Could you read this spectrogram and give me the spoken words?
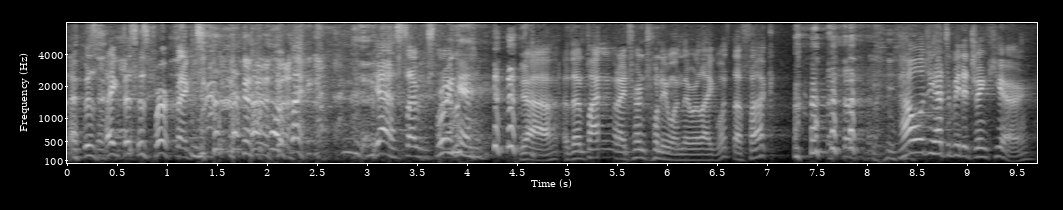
I was like, "This is perfect." like, yes, I'm Bring it. yeah. And then finally, when I turned 21, they were like, "What the fuck? How old do you have to be to drink here?"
